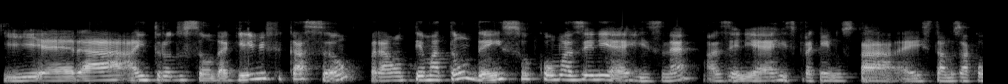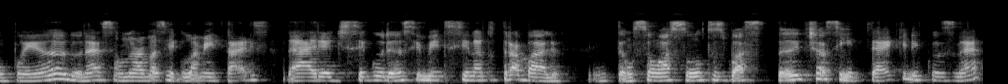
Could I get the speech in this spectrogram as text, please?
que era a introdução da gamificação para um tema tão denso como as NRs, né? As NRs, para quem nos tá, é, está nos acompanhando, né, são normas regulamentares da área de segurança e medicina do trabalho. Então, são assuntos bastante, assim, técnicos, né?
